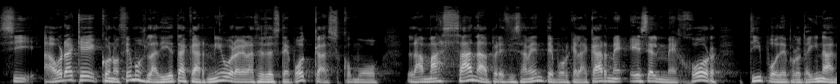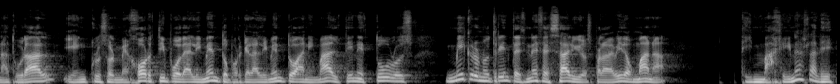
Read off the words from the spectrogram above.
Sí, ahora que conocemos la dieta carnívora gracias a este podcast como la más sana precisamente porque la carne es el mejor tipo de proteína natural e incluso el mejor tipo de alimento porque el alimento animal tiene todos los micronutrientes necesarios para la vida humana, ¿te imaginas la de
